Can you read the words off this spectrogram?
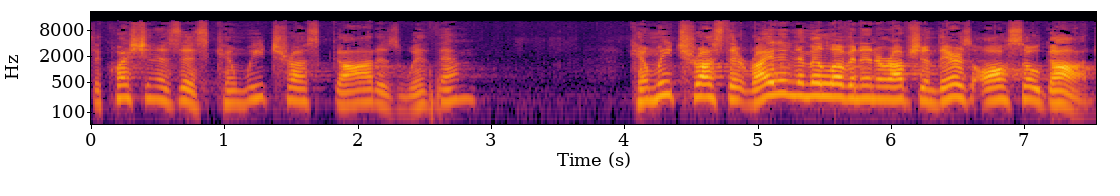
the question is this can we trust God is with them? Can we trust that right in the middle of an interruption, there's also God?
